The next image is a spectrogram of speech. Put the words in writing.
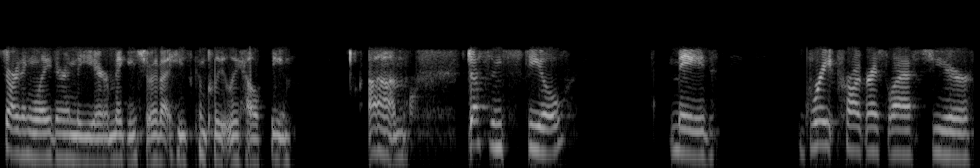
starting later in the year, making sure that he's completely healthy. Um, Justin Steele made great progress last year,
